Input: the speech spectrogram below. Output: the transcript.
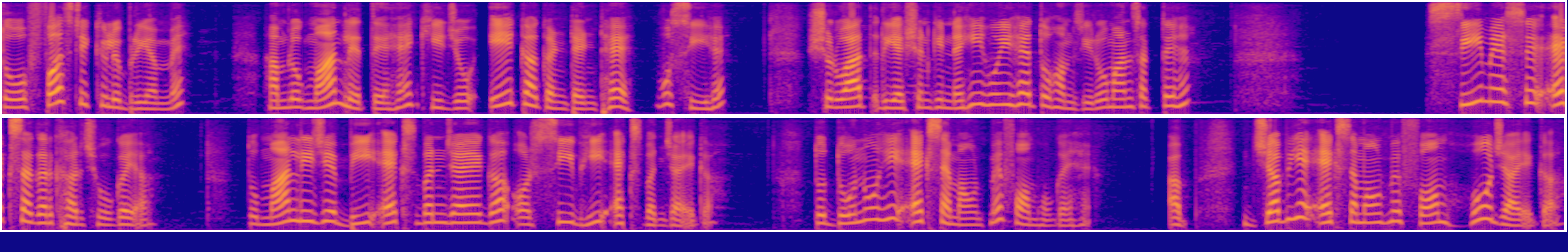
तो फ़र्स्ट इक्विलिब्रियम में हम लोग मान लेते हैं कि जो ए का कंटेंट है, वो सी है। शुरुआत रिएक्शन की नहीं हुई है तो हम ज़ीरो मान सकते हैं। सी में से एक्स अगर खर्च हो गया तो मान लीजिए बी एक्स बन जाएगा और सी भी एक्स बन जाएगा। तो दोनों ही एक्स अमाउंट में फॉर्म हो गए हैं। अब, जब ये एक्स अमाउंट में फॉर्म हो जाएगा,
